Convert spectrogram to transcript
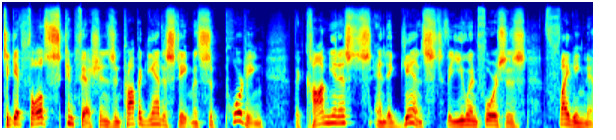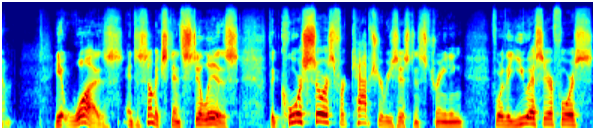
to get false confessions and propaganda statements supporting the communists and against the UN forces fighting them. It was, and to some extent still is, the core source for capture resistance training for the U.S. Air Force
